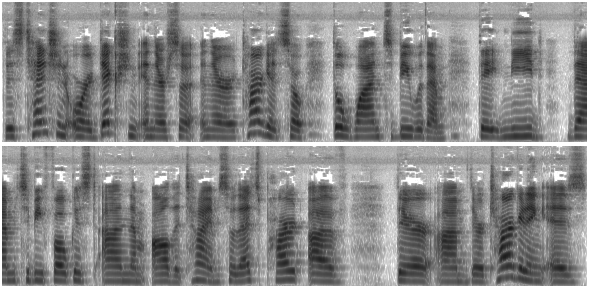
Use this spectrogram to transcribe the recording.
this tension or addiction in their in their target so they'll want to be with them. They need them to be focused on them all the time. So that's part of their um, their targeting is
